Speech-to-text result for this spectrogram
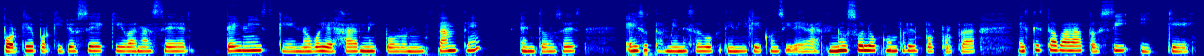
¿Por qué? Porque yo sé que van a ser tenis que no voy a dejar ni por un instante. Entonces, eso también es algo que tienen que considerar. No solo compren por comprar. Es que está barato, sí, y que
